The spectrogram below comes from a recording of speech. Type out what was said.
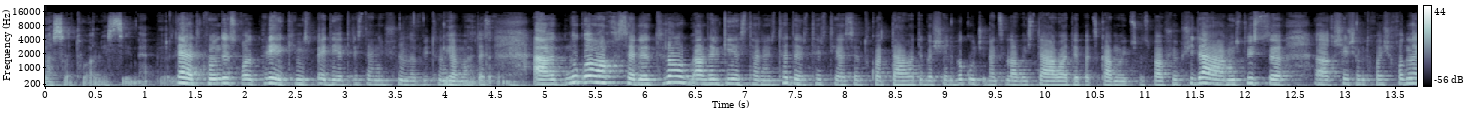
გასათვალისწინებელია და რა თქმა უნდა ყველაფერი ექიმის პედიატრის დანიშნულებით უნდა მოხდეს. ნუ ყავახსენეთ რომ ალერგიასთან ერთად ერთ-ერთი ასე ვთქვათ დაავადება შეიძლება კუჭნაწლავის დაავადებაც გამოიწვიოს ბავშვებში და ამისთვის ხშირ შემთხვევაში ხოლმე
